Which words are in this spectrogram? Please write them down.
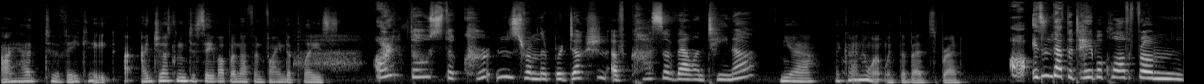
I had to vacate. I, I just need to save up enough and find a place. Aren't those the curtains from the production of Casa Valentina? Yeah, they kind of went with the bedspread. Oh, isn't that the tablecloth from.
